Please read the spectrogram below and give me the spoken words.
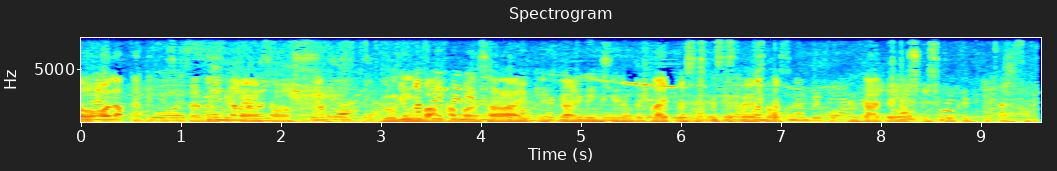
So all activities is tapos 70 name lang naman. pesos. Including balsa pinili ride, po, cliff diving, sinundag. Life vest is Tapos 50 isang pesos. Yung cottage is 250 pesos.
